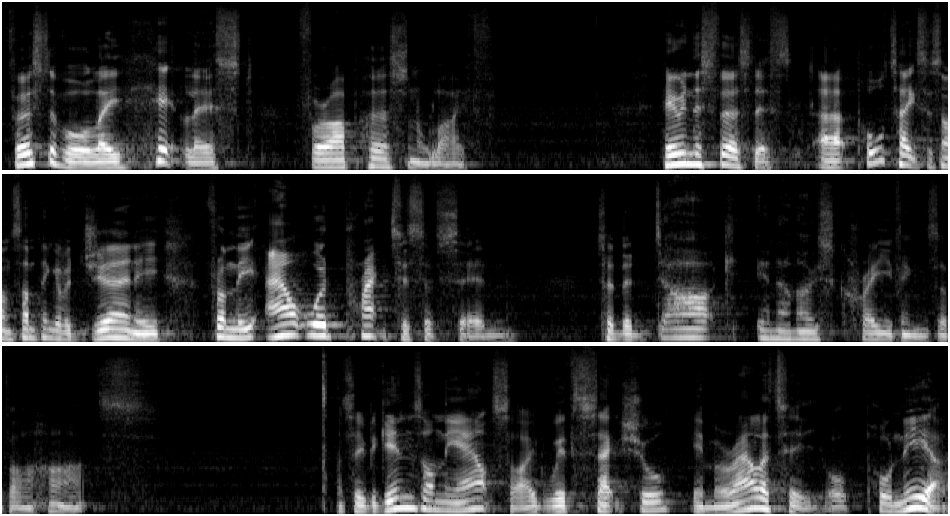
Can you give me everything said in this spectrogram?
First of all, a hit list for our personal life. Here in this first list, uh, Paul takes us on something of a journey from the outward practice of sin to the dark innermost cravings of our hearts. And so he begins on the outside with sexual immorality or porneia,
